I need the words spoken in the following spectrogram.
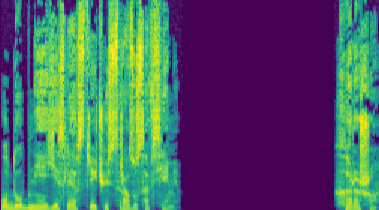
удобнее, если я встречусь сразу со всеми. Хорошо.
